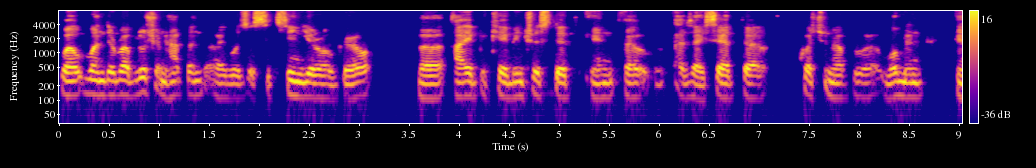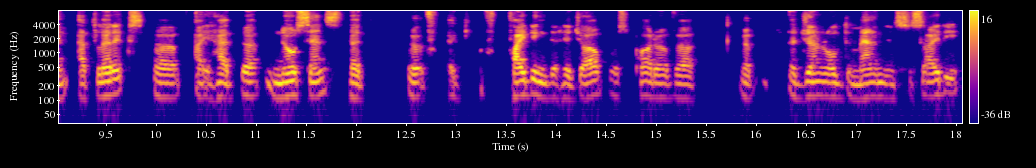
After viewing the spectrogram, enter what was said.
well, when the revolution happened, I was a 16 year old girl. Uh, I became interested in, uh, as I said, the question of uh, women in athletics. I had no sense that fighting the hijab was part of a, a general demand in society.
